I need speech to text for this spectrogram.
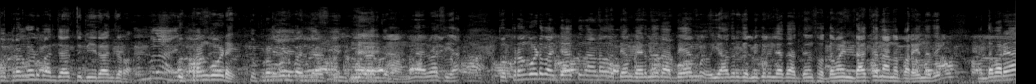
തുപ്രങ്കോട് പഞ്ചായത്ത് ബീരാഞ്ചിറ. തുപ്രങ്കോട് തുപ്രങ്കോട് പഞ്ചായത്ത് ബീരാഞ്ചിറ. അയൽവാസിയാ. തുപ്രങ്കോട് നിന്നാണ് അദ്ദേഹം വരുന്നത്. അദ്ദേഹം യാതൊരു കെമിക്കലും ഇല്ലാതെ അദ്ദേഹം സ്വന്തമായി ഉണ്ടാക്കുന്നതാണ് പറയുന്നത്. എന്താ പറയാ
